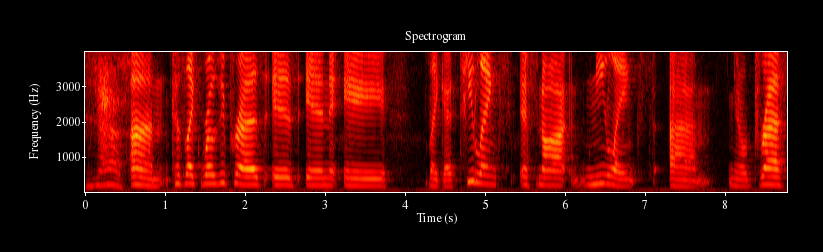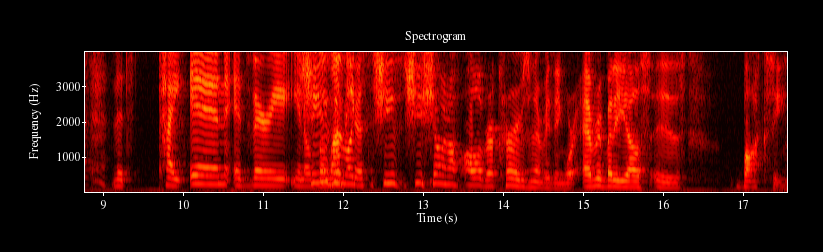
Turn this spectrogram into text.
Yes. Um, because like Rosie Perez is in a like a T length, if not knee length, um, you know, dress that's tight in. It's very you know she isn't like voluptuous. she's she's showing off all of her curves and everything, where everybody else is boxy.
